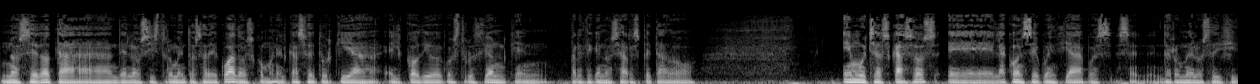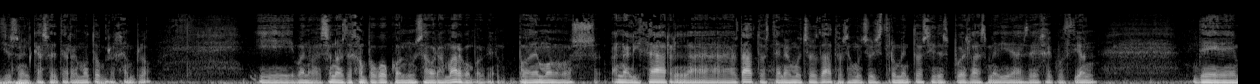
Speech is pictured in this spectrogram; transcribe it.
no se dota de los instrumentos adecuados, como en el caso de Turquía, el código de construcción, que parece que no se ha respetado en muchos casos, eh, la consecuencia, pues, es derrumbe de los edificios en el caso de terremoto, por ejemplo. Y bueno, eso nos deja un poco con un sabor amargo, porque podemos analizar los datos, tener muchos datos y muchos instrumentos y después las medidas de ejecución de,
